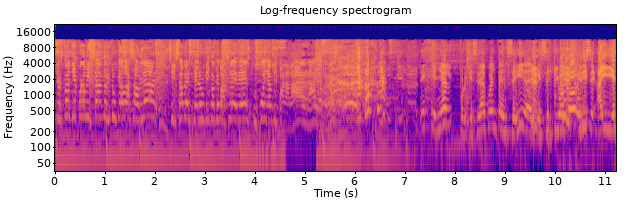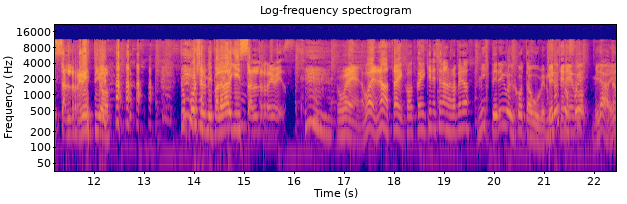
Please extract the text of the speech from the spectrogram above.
Yo estoy improvisando y tú qué vas a hablar. Si sabes que lo único que va a ser es tu polla en mi paladar. Ay. Es genial porque se da cuenta enseguida de que se equivocó y dice, ¡ay, es al revés, tío! Tu pollo en mi paladar y es al revés. Bueno, bueno, no, ¿sabes co- co- quiénes eran los raperos? Mister Ego y JV. Pero esto Ego, fue, mirá, eh,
